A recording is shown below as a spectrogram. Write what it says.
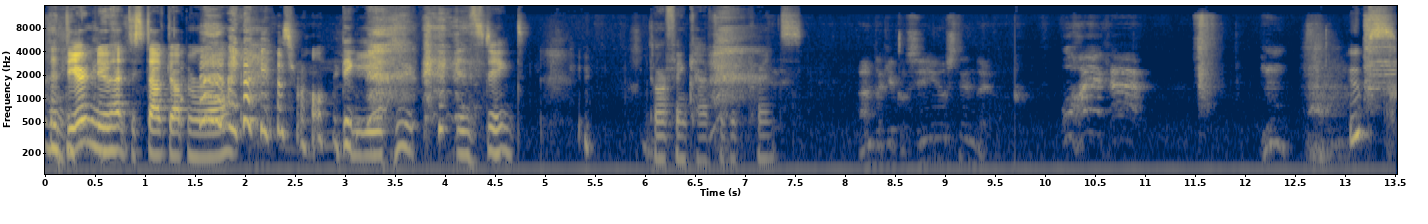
The deer knew how to stop, drop, and roll. was wrong. Thingy instinct. Thorfinn captured the prince. Oops.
